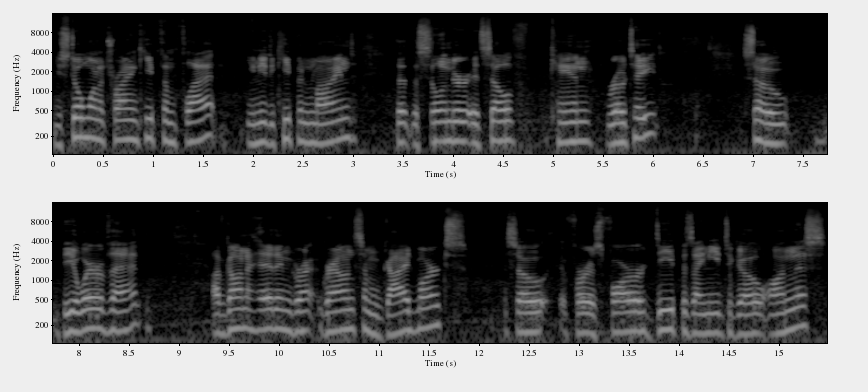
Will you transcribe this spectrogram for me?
you still wanna try and keep them flat. You need to keep in mind that the cylinder itself can rotate. So be aware of that. I've gone ahead and gr ground some guide marks. So for as far deep as I need to go on this,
